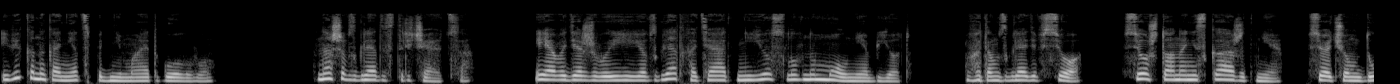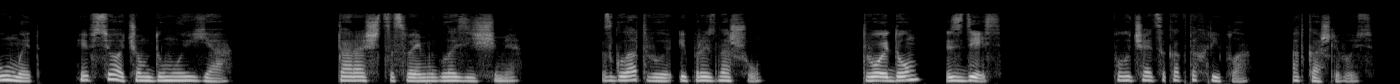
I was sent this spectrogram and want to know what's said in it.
и Вика, наконец, поднимает голову. Наши взгляды встречаются. Я выдерживаю ее взгляд, хотя от нее словно молния бьет. В этом взгляде все, все, что она не скажет мне, все, о чем думает, и все, о чем думаю я. Таращится своими глазищами. Сглатываю и произношу. «Твой дом здесь». Получается как-то хрипло. Откашливаюсь.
